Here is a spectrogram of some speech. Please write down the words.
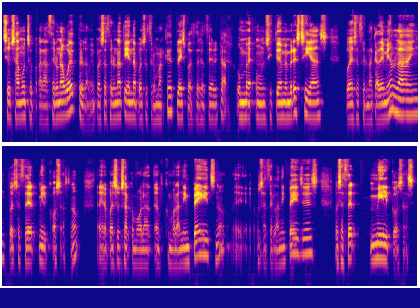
se usa mucho para hacer una web, pero también puedes hacer una tienda, puedes hacer un marketplace, puedes hacer un, sitio de membresías, puedes hacer una academia online, puedes hacer mil cosas, ¿no? También lo puedes usar como, eh, como landing page, ¿no? Eh, puedes hacer landing pages, puedes hacer mil cosas.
